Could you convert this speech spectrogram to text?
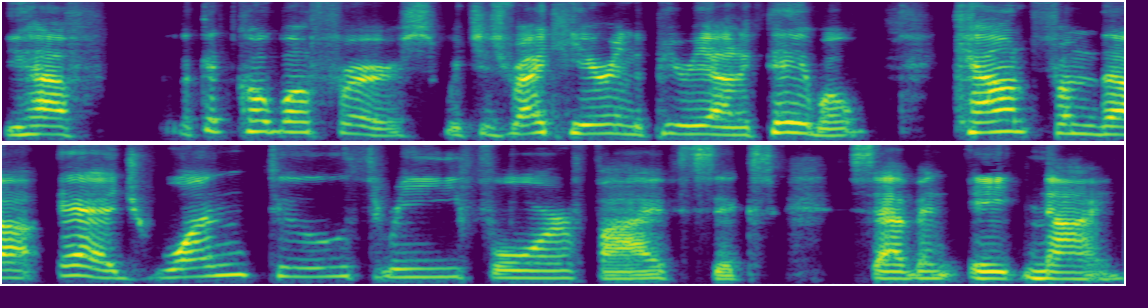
You have look at cobalt first, which is right here in the periodic table. Count from the edge, one, two, three, four, five, six, seven, eight, nine.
